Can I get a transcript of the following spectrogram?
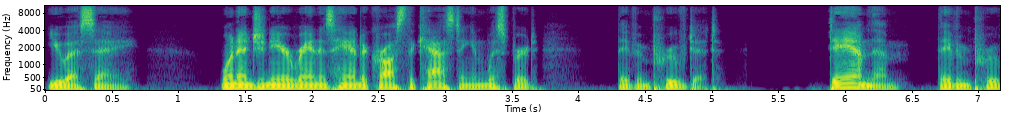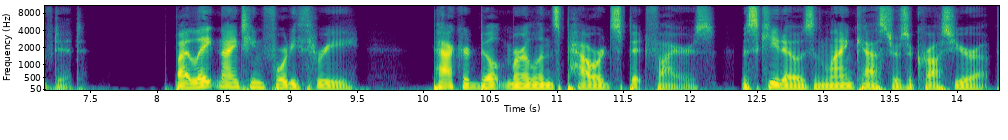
USA. One engineer ran his hand across the casting and whispered, They've improved it. Damn them, they've improved it. By late 1943, Packard built Merlin's powered Spitfires, Mosquitoes, and Lancasters across Europe.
